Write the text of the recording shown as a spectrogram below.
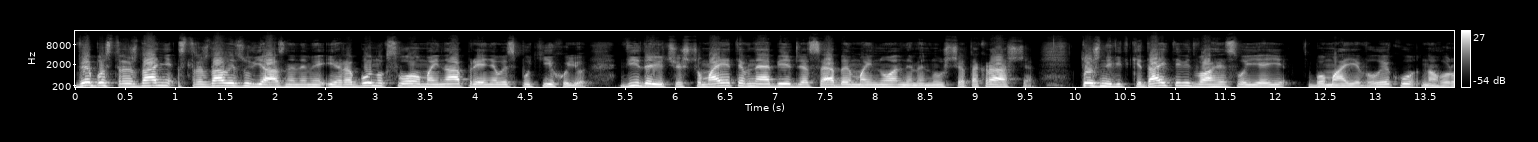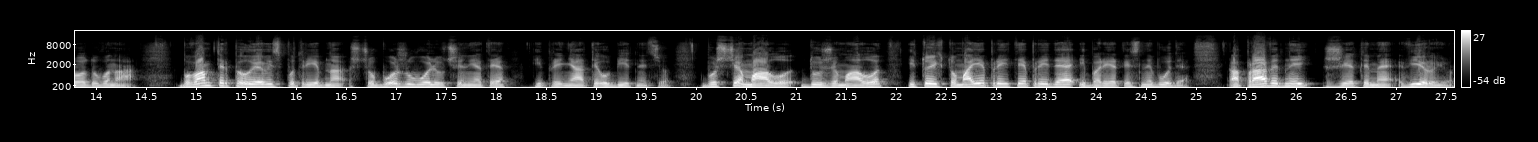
Ви бо страждали з ув'язненими і грабунок свого майна прийняли з потіхою, відаючи, що маєте в небі для себе майно неминуще та краще. Тож не відкидайте відваги своєї, бо має велику нагороду вона. Бо вам терпеливість потрібна, щоб Божу волю вчинити і прийняти обітницю. Бо ще мало, дуже мало, і той, хто має прийти, прийде і баритись не буде, а праведний житиме вірою.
